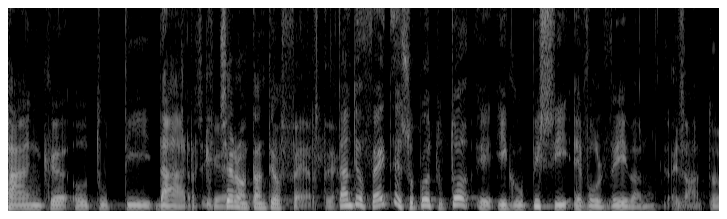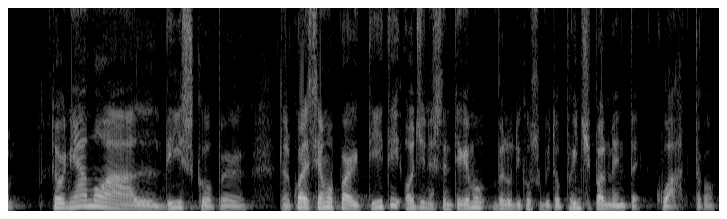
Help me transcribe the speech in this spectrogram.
punk o tutti dark. Sì, c'erano tante offerte. Tante offerte e soprattutto eh, i gruppi si evolvevano. Esatto. Torniamo al disco per- dal quale siamo partiti, oggi ne sentiremo, ve lo dico subito, principalmente quattro,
